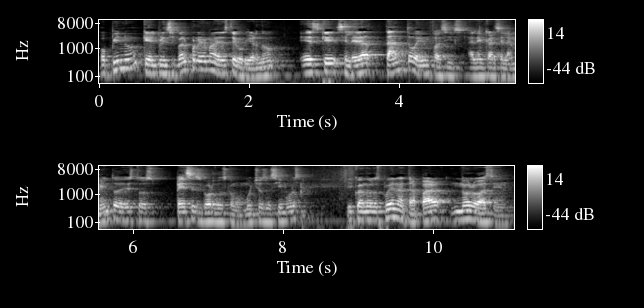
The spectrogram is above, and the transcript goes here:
Opino que el principal problema de este gobierno es que se le da tanto énfasis al encarcelamiento de estos peces gordos, como muchos decimos, y cuando los pueden atrapar no lo hacen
